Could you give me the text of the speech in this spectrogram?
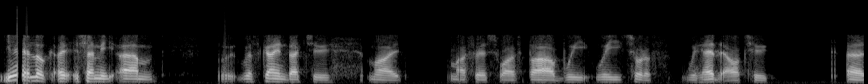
Yeah, look, uh, Sammy. Um, with going back to my my first wife, Barb, we we sort of we had our two uh,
